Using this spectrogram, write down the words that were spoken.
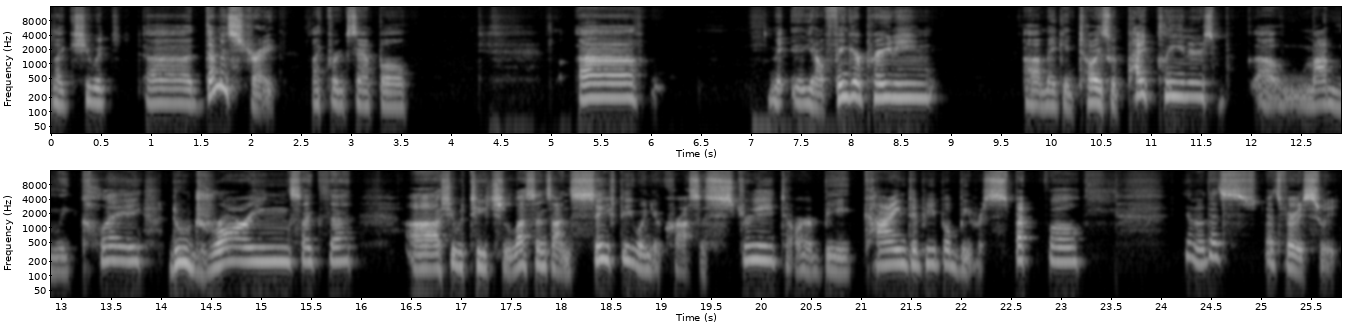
like she would uh, demonstrate, like for example, uh, you know, fingerprinting, uh, making toys with pipe cleaners, uh, modeling clay, do drawings like that. Uh, she would teach lessons on safety when you cross a street, or be kind to people, be respectful. You know, that's that's very sweet.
